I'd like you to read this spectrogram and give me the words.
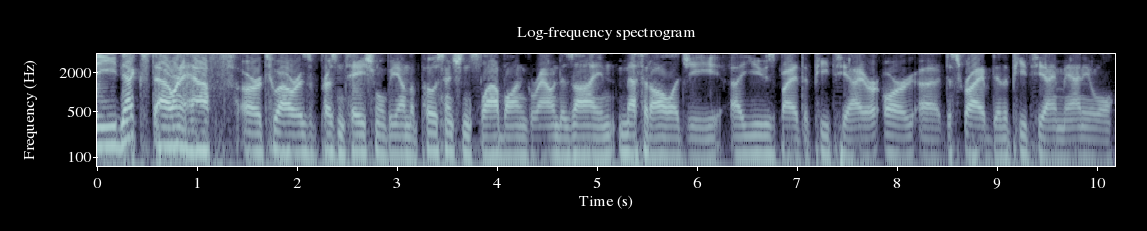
The next hour and a half or two hours of presentation will be on the post-tension slab on ground design methodology uh, used by the PTI or, or uh, described in the PTI manual.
